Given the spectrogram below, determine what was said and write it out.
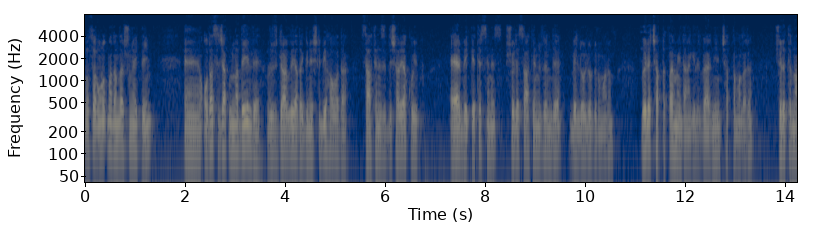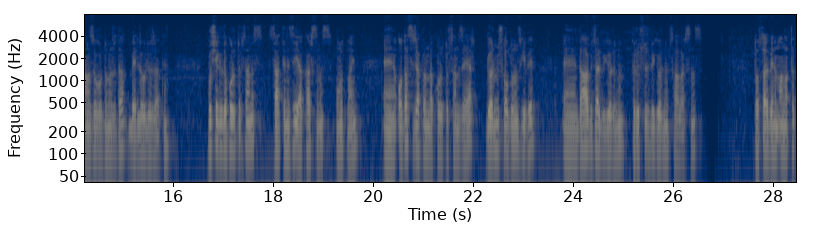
Dostlar unutmadan da şunu ekleyeyim. E, oda sıcaklığında değil de rüzgarlı ya da güneşli bir havada sahtenizi dışarıya koyup eğer bekletirseniz şöyle sahtenin üzerinde belli oluyordur umarım. Böyle çatlaklar meydana gelir. Verniğin çatlamaları. Şöyle tırnağınızı vurduğunuzda belli oluyor zaten. Bu şekilde kurutursanız sahtenizi yakarsınız. Unutmayın. Ee, oda sıcaklığında kurutursanız eğer görmüş olduğunuz gibi e, daha güzel bir görünüm, pürüzsüz bir görünüm sağlarsınız. Dostlar benim anlatıp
